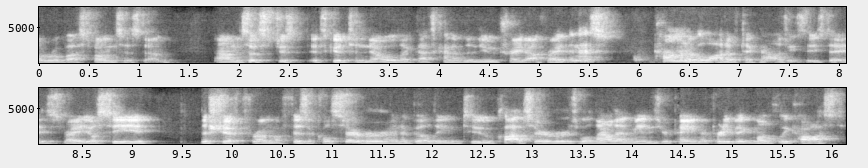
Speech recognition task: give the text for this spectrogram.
a robust phone system um, and so it's just it's good to know like that's kind of the new trade-off right and that's common of a lot of technologies these days right you'll see the shift from a physical server in a building to cloud servers well now that means you're paying a pretty big monthly cost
